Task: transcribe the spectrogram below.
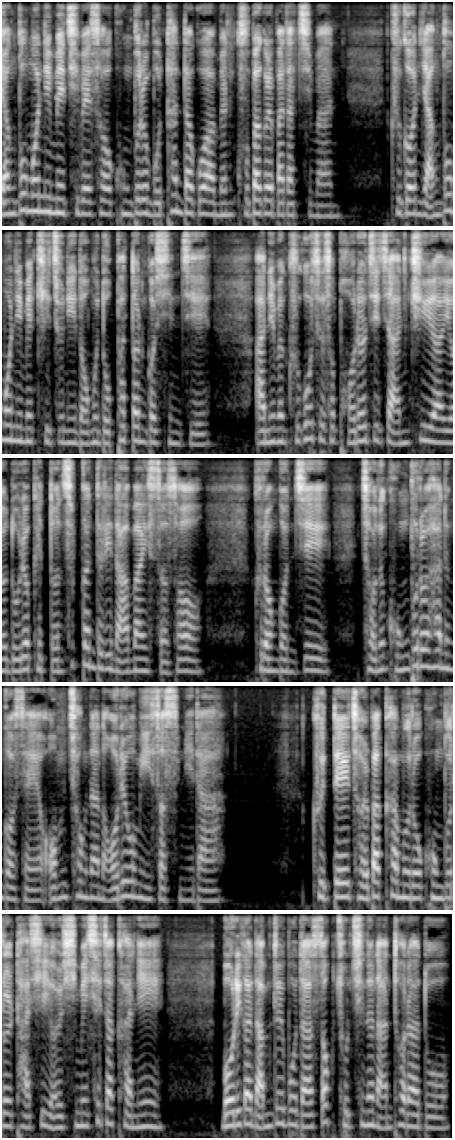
양부모님의 집에서 공부를 못한다고 하면 구박을 받았지만 그건 양부모님의 기준이 너무 높았던 것인지 아니면 그곳에서 버려지지 않기 위하여 노력했던 습관들이 남아 있어서 그런 건지 저는 공부를 하는 것에 엄청난 어려움이 있었습니다. 그때의 절박함으로 공부를 다시 열심히 시작하니 머리가 남들보다 썩 좋지는 않더라도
